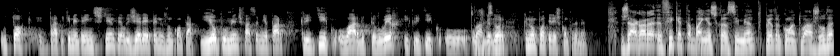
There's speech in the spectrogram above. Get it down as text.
o toque praticamente é insistente, é ligeiro, é apenas um contacto. E eu, pelo menos, faço a minha parte, critico o árbitro pelo erro e critico o, claro o jogador que, que não pode ter este comportamento. Já agora fica também esse esclarecimento, Pedro, com a tua ajuda.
